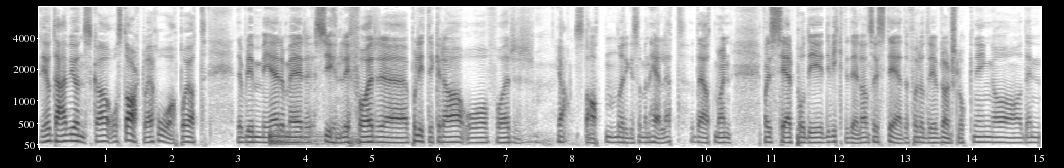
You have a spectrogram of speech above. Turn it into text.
Det er jo der vi ønsker å starte, og jeg håper jo at det blir mer og mer synlig for eh, politikere og for ja, staten, Norge som en helhet. Det at man faktisk ser på de, de viktige delene, så i stedet for å drive brannslukking og den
